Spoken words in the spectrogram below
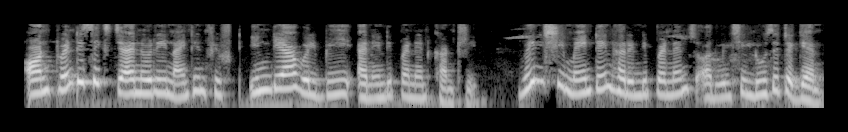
On 26 January 1950, India will be an independent country. Will she maintain her independence or will she lose it again?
